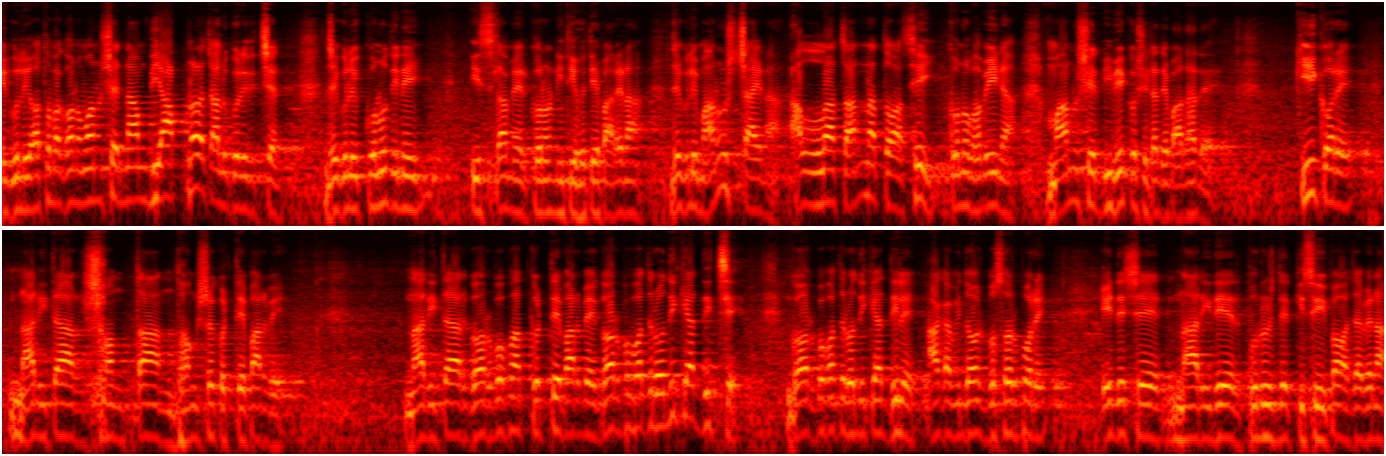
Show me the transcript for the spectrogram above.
এগুলি অথবা গণমানুষের নাম দিয়ে আপনারা চালু করে দিচ্ছেন, যেগুলি কোনো দিনেই ইসলামের কোনো নীতি হতে পারে না, যেগুলি মানুষ চায় না, আল্লাহ চান না তো আছেই, কোনোভাবেই না, মানুষের বিবেকও সেটাতে বাধা দেয়। কি করে নারী তার সন্তান ধ্বংস করতে পারবে? নারী তার গর্ভপাত করতে পারবে, গর্ভপাতের অধিকার দিচ্ছে। গর্ভপাতের অধিকার দিলে আগামী দশ বছর পরে এদেশে নারীদের, পুরুষদের কিছুই পাওয়া যাবে না।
